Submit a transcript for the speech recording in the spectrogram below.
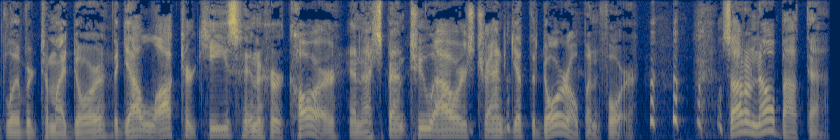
delivered to my door? The gal locked her keys in her car, and I spent two hours trying to get the door open for her. So I don't know about that.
